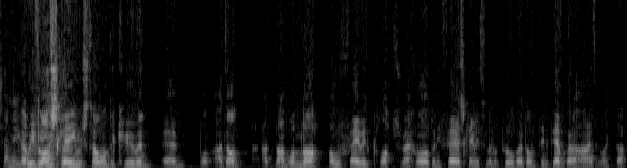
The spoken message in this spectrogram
10, 11 We've games, lost games though under Koeman, um, but I don't. I, I will not au fait with Klopp's record when he first came into Liverpool, but I don't think they ever got a hiding like that.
